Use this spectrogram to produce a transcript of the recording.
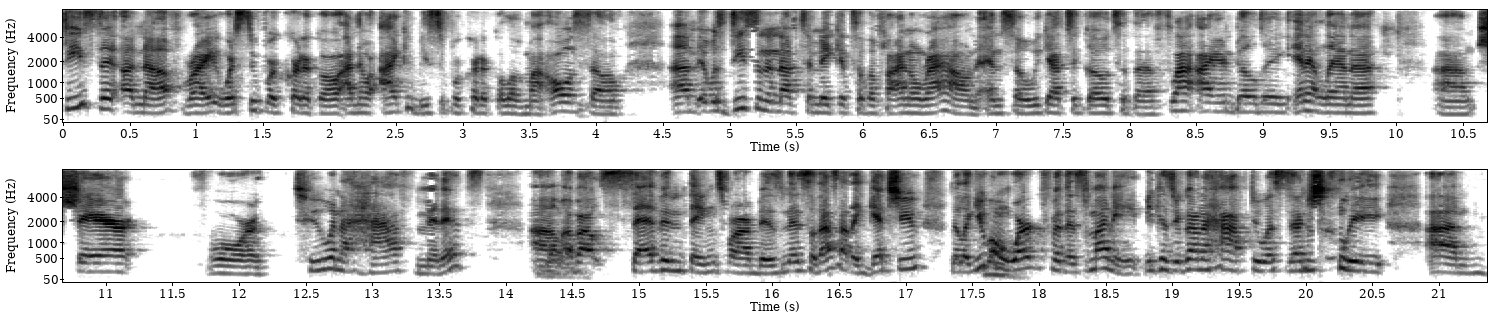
decent enough, right? We're super critical. I know I can be super critical of my own self. Um, it was decent enough to make it to the final round. And so we got to go to the Flatiron building in Atlanta, um, share for two and a half minutes um, Wow. about seven things for our business. So that's how they get you. They're like, you're going to Mhm. work for this money because you're going to have to essentially um,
